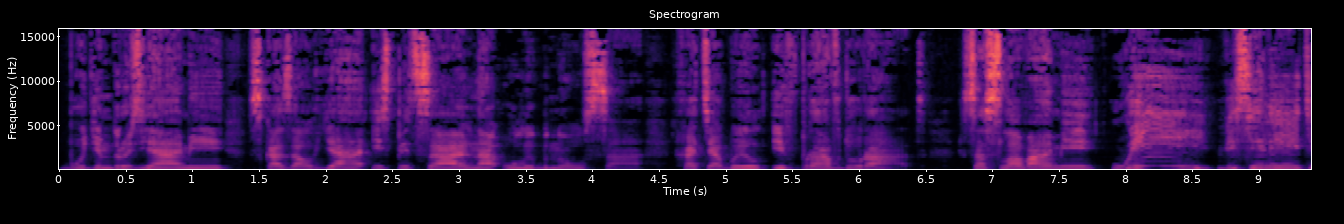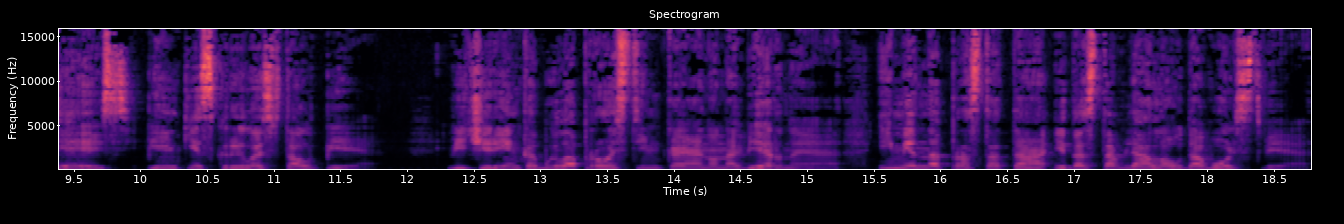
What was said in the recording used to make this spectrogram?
Будем друзьями», — сказал я и специально улыбнулся, хотя был и вправду рад. Со словами «Уи! Веселитесь!» Пинки скрылась в толпе. Вечеринка была простенькая, но, наверное, именно простота и доставляла удовольствие.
